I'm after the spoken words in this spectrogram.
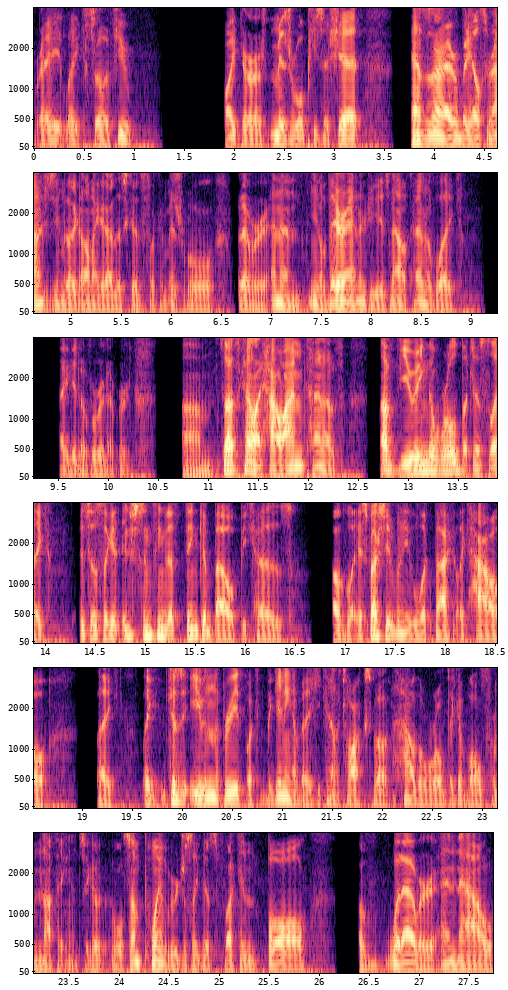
right? Like so if you like are a miserable piece of shit chances are everybody else around you is going to be like oh my god this guy's fucking miserable whatever. And then you know their energy is now kind of like I get over whatever. Um, so that's kind of like how I'm kind of not viewing the world, but just like it's just like an interesting thing to think about because of like, especially when you look back at like how like like because even the breathe book at the beginning of it he kind of talks about how the world like evolved from nothing. It's like well at some point we were just like this fucking ball of whatever and now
